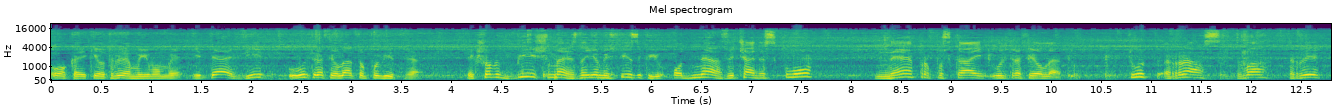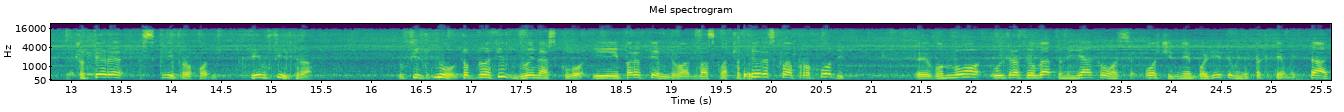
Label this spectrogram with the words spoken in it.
ока, які отримуємо ми, йде від ультрафіолету повітря. Якщо ви більш-менш знайомі з фізикою, одне звичайне скло не пропускає ультрафіолету. Тут раз, два, три, чотири склі проходить, крім фільтра. Фільтр, ну, тобто на фільтр двойне скло. І перед тим два, два скла. Чотири скла проходить, е, воно ультрафіолету ніякого очі не болітимуть, не пектимуть. Так,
